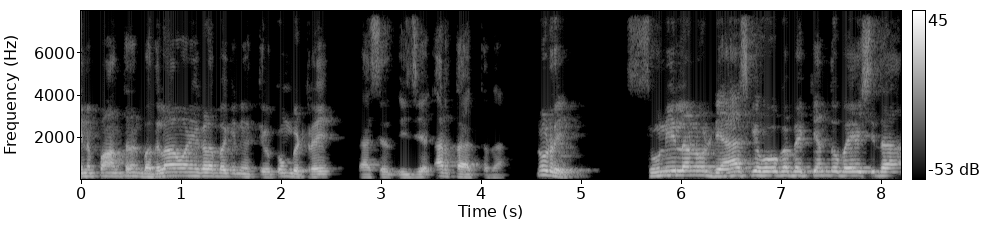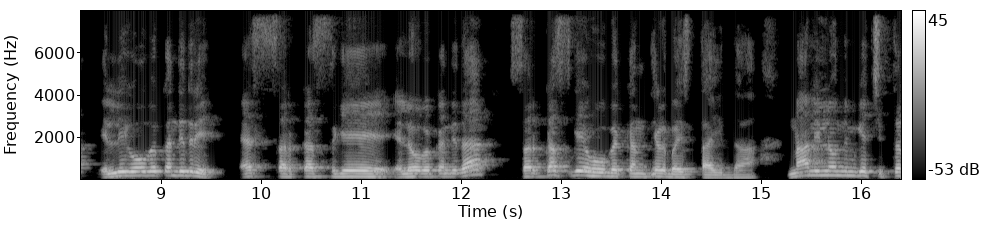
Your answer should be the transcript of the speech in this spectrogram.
ಏನಪ್ಪಾ ಅಂತಂದ್ರೆ ಬದಲಾವಣೆಗಳ ಬಗ್ಗೆ ನೀವು ತಿಳ್ಕೊಂಡ್ಬಿಟ್ರೆ ಪ್ಯಾಸೇಜ್ ಈಜಿ ಅರ್ಥ ಆಗ್ತದ. ನೋಡ್ರಿ, ಸುನಿಲನು ಡ್ಯಾಶ್ಗೆ ಹೋಗಬೇಕೆಂದು ಬಯಸಿದ, ಎಲ್ಲಿಗೆ ಹೋಗ್ಬೇಕಂದಿದ್ರಿ? ಎಸ್ ಸರ್ಕಸ್ಗೆ ಎಲ್ಲಿ ಹೋಗ್ಬೇಕಂದಿದ? ಸರ್ಕಸ್ಗೆ ಹೋಗ್ಬೇಕಂತೇಳಿ ಬಯಸ್ತಾ ಇದ್ದ. ನಾನು ಇಲ್ಲೊಂದು ನಿಮ್ಗೆ ಚಿತ್ರ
